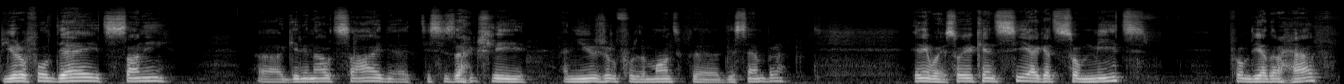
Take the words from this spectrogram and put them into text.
Beautiful day. It's sunny. Uh, getting outside. Uh, this is actually unusual for the month of uh, December. Anyway, so you can see I got some meat from the other half.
